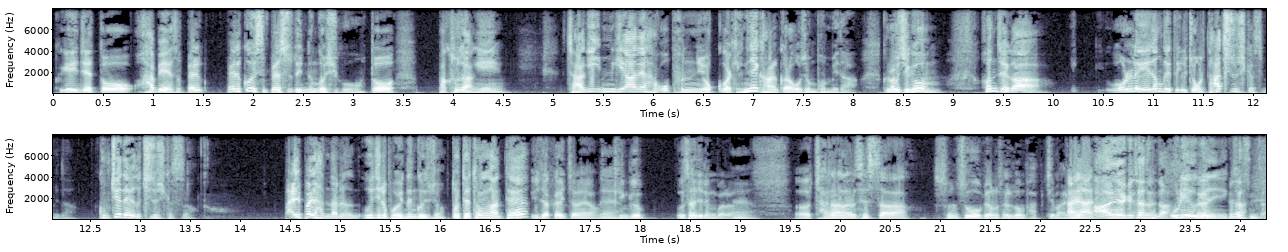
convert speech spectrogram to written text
그게 이제 또 합의해서 뺄, 뺄 거 있으면 뺄 수도 있는 것이고 또 박 소장이 자기 임기 안에 하고픈 욕구가 굉장히 강할 거라고 좀 봅니다. 그리고 맞습니다. 지금 헌재가 원래 예정돼 있던 일정을 다 취소시켰습니다. 국제대회도 취소시켰어. 빨리빨리 한다는 의지를 보이는 거죠. 또 대통령한테 이 작가 있잖아요. 네. 긴급 의사진행 발언. 네. 어, 자라나는 새싹 손수호 변호사를 너무 밟지 말고. 아니, 아니. 아니요, 괜찮습니다. 우리 의견이니까. 괜찮습니다.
